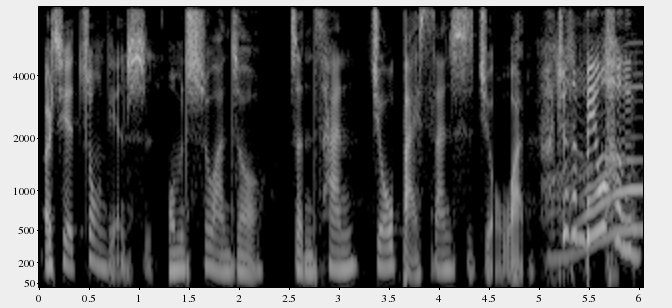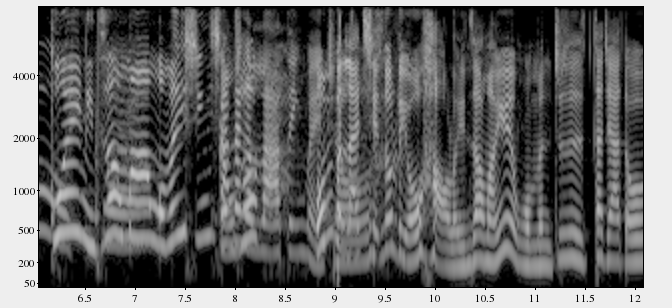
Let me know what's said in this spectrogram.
而且重点是我们吃完之后。整餐九百三十九万，就是没有很贵，你知道吗？我们一心想说拉丁美，我们本来钱都留好了，你知道吗？因为我们就是大家都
